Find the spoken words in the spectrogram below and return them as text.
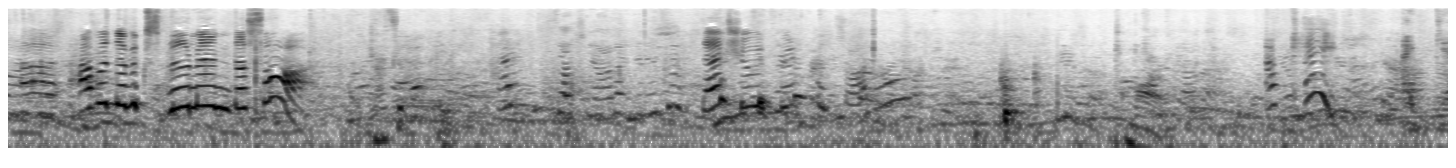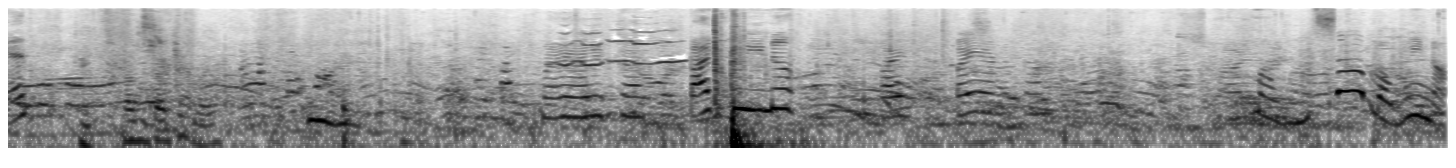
Uh, how about the big spoon and the salt? Jacket? Dad, should we play with salt? Tomorrow. Okay. Again? Okay, close the door gently. Bye, Annika. Bye, Karina. Bye, bye, Annika. Marisa, Marina.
